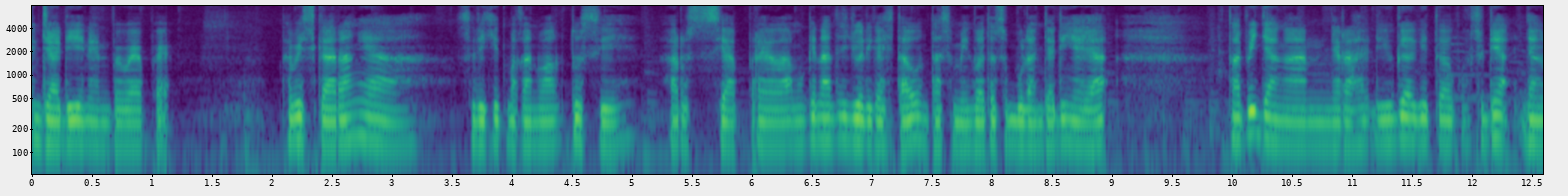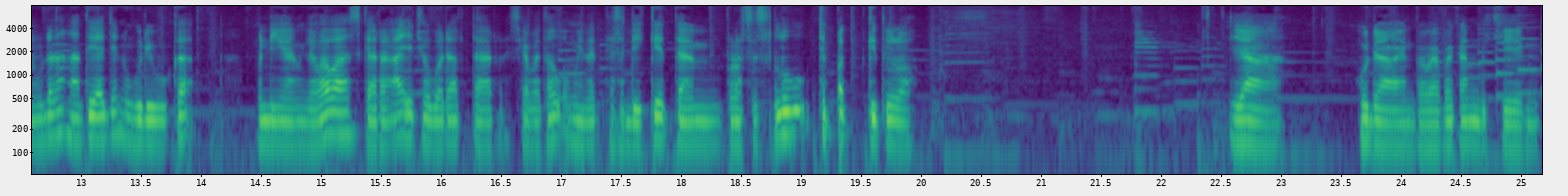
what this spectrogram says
jadiin NPWP tapi sekarang ya sedikit makan waktu sih. Harus siap rela. Mungkin nanti juga dikasih tahu entah seminggu atau sebulan jadinya ya tapi jangan nyerah juga gitu maksudnya jangan udahlah nanti aja nunggu dibuka. Mendingan gak apa-apa sekarang aja coba daftar. Siapa tahu peminatnya sedikit dan proses lu cepet gitu loh. Ya udah NPWP kan bikin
